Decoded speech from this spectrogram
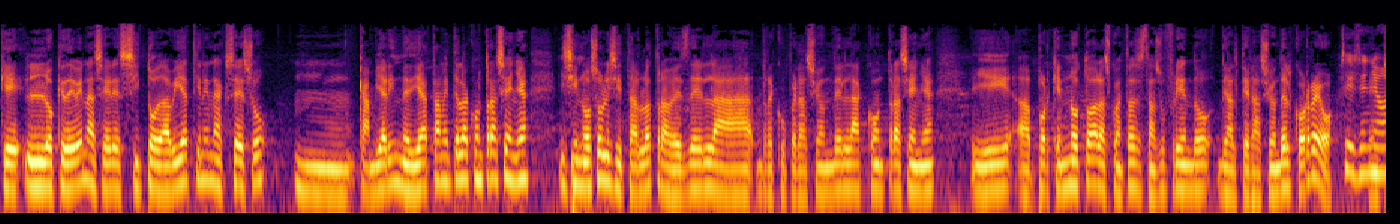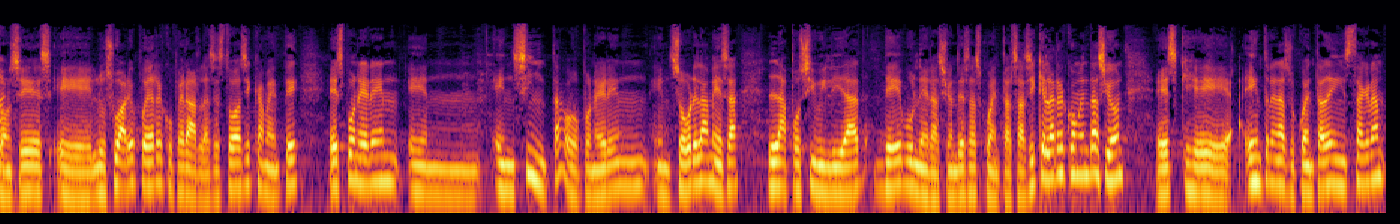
que lo que deben hacer es, si todavía tienen acceso, mm, cambiar inmediatamente la contraseña y si no solicitarlo a través de la recuperación de la contraseña y ah, porque no todas las cuentas están sufriendo de alteración del correo. Sí, señor. Entonces eh, el usuario puede recuperarlas. Esto básicamente es poner en, en, en cinta o poner en, en sobre la mesa la posibilidad de vulneración de esas cuentas. Así que la recomendación es que entren a su cuenta de Instagram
